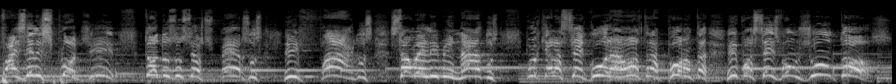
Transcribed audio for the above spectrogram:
faz ele explodir. Todos os seus pesos e fardos são eliminados, porque ela segura a outra ponta e vocês vão juntos.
